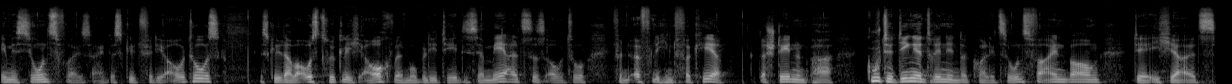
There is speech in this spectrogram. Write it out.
emissionsfrei sein. Das gilt für die Autos. Es gilt aber ausdrücklich auch, weil Mobilität ist ja mehr als das Auto, für den öffentlichen Verkehr. Da stehen ein paar gute Dinge drin in der Koalitionsvereinbarung, der ich ja als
